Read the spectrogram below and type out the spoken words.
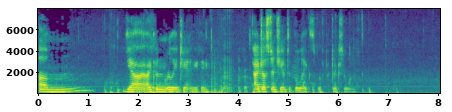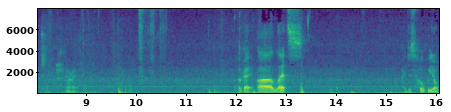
Um. Yeah, I couldn't really enchant anything. Okay. I just enchanted the legs with protection one. Alright. Okay, uh, let's... I just hope we don't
